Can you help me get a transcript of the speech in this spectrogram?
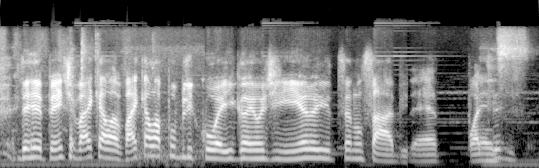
De repente, vai que ela, vai que ela publicou aí, ganhou dinheiro e você não sabe. É, pode ser. Mas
